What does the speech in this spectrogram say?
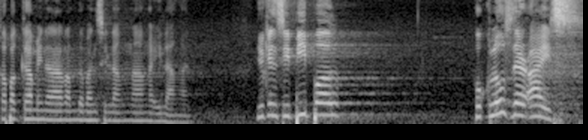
kapag ka nararamdaman silang nangailangan. You can see people who close their eyes,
